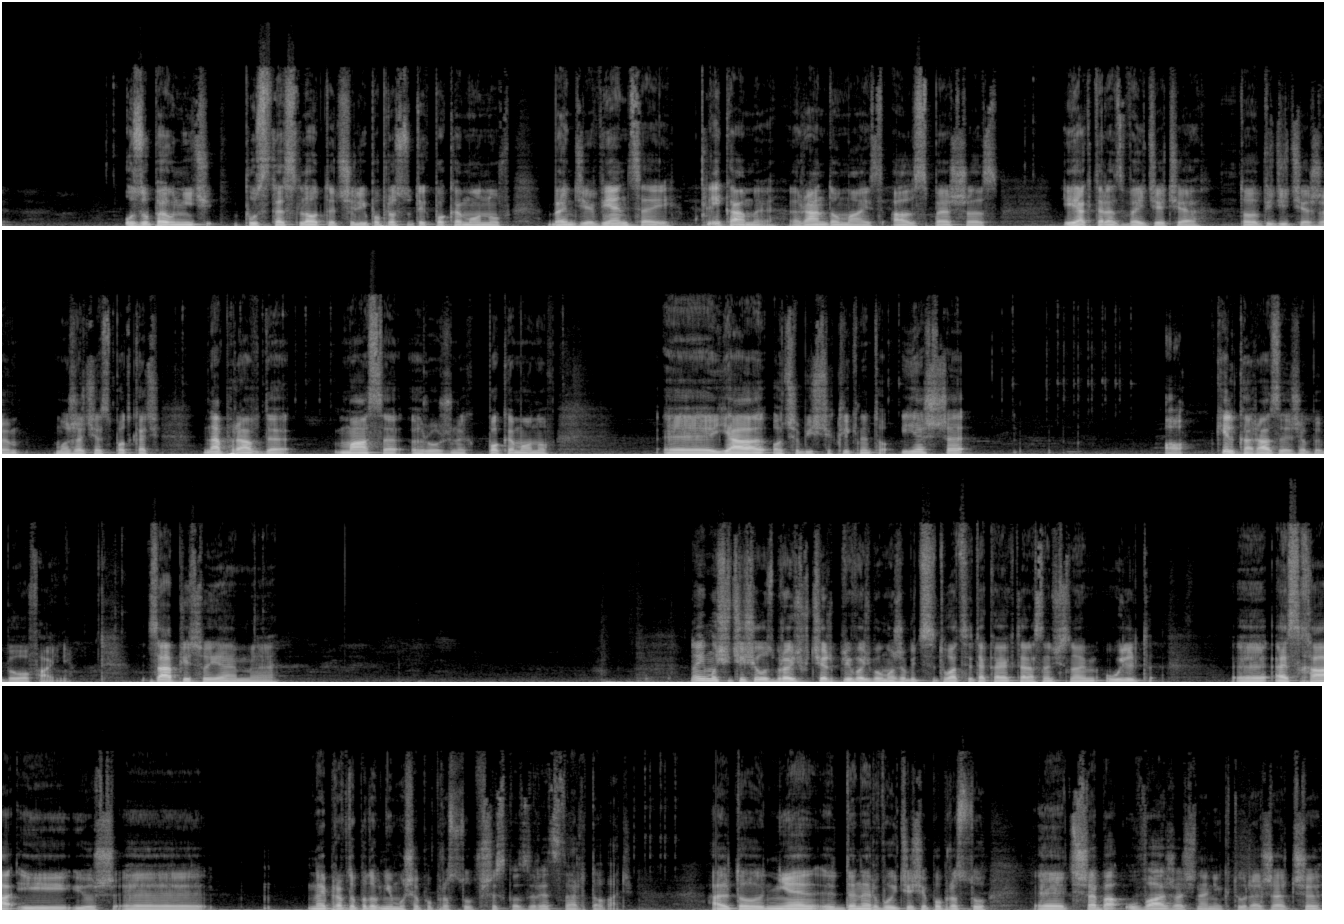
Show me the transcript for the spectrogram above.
uzupełnić puste sloty, czyli po prostu tych Pokemonów będzie więcej. Klikamy Randomize All Specials i jak teraz wejdziecie, to widzicie, że możecie spotkać naprawdę masę różnych Pokemonów. Yy, Ja oczywiście kliknę to jeszcze o kilka razy, żeby było fajnie. Zapisujemy. No i musicie się uzbroić w cierpliwość, bo może być sytuacja taka jak teraz. Nacisnąłem Wild y, SH i już y, najprawdopodobniej muszę po prostu wszystko zrestartować. Ale to nie denerwujcie się, po prostu y, trzeba uważać na niektóre rzeczy.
